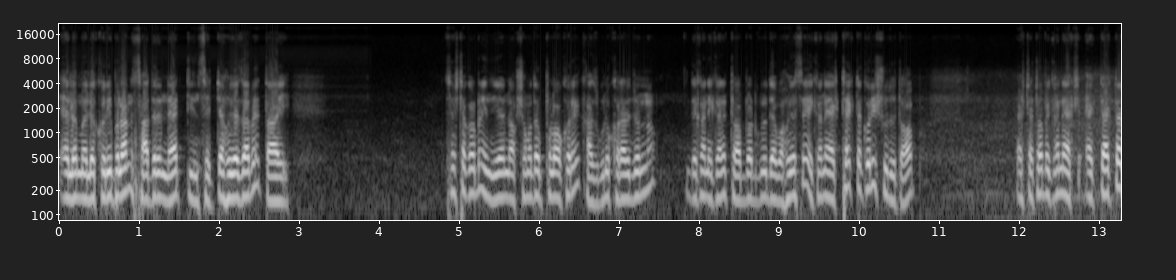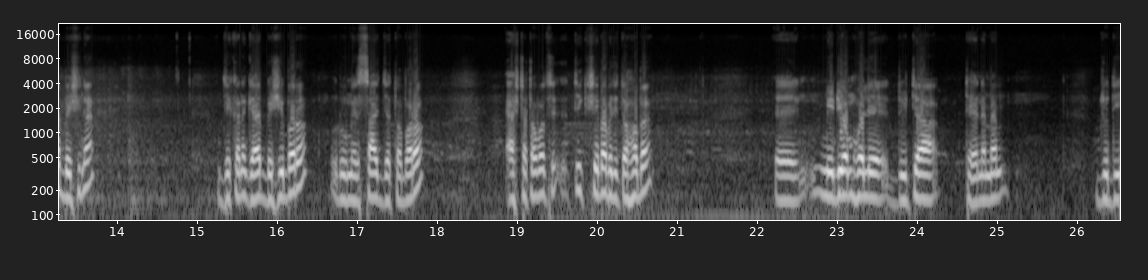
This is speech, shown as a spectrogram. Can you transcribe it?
এলোমেলো করে ফেলান সাদের নেট তিন সেটটা হয়ে যাবে, তাই চেষ্টা করবেন ইঞ্জিনিয়ার নকশা মতো ফলো করে কাজগুলো করার জন্য। দেখেন এখানে টপ ডটগুলো দেওয়া হয়েছে, এখানে একটা একটা করি শুধু টপ একটা টপ এখানে এক- একটা একটা বেশি না। যেখানে গ্যাপ বেশি বড় রুমের সাইজ যত বড় এক্সট্রা টপ ঠিক সেভাবে দিতে হবে। মিডিয়াম হলে দুইটা টেন এম যদি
